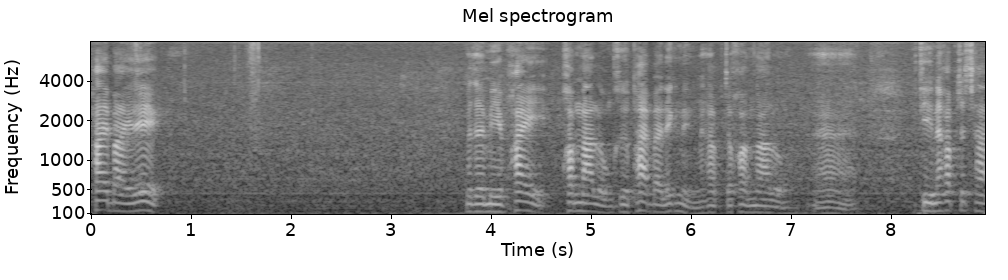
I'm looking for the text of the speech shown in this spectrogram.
ไพ่ใบเลข มันจะมีไพ่ความน้าลงคือไพ่ใบเลขหนึ่งนะครับ จะความน้าลงอ่าอีกทีนะครับช้า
